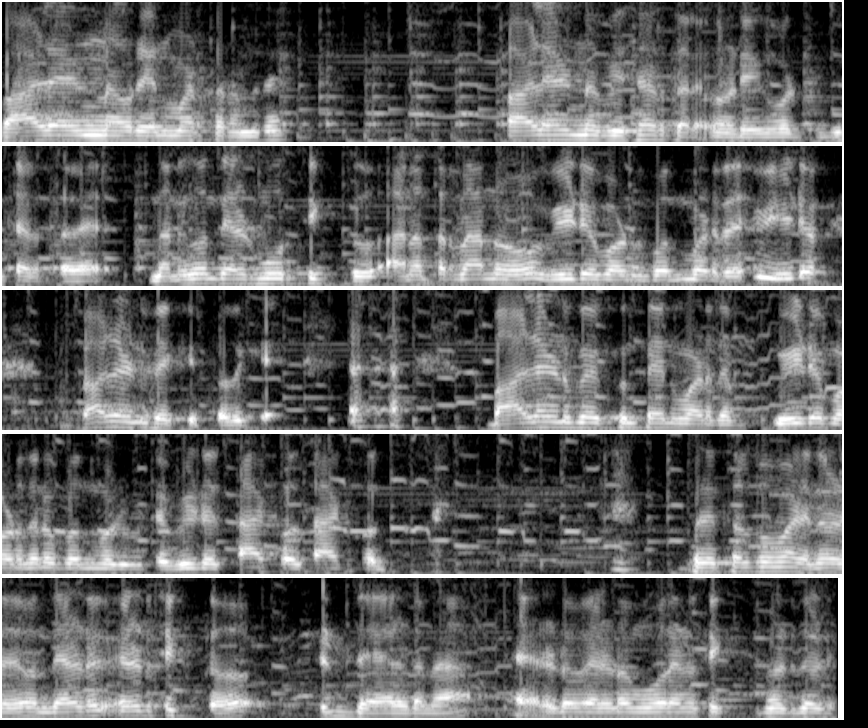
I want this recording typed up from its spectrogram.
ಬಾಳೆಹಣ್ಣು ಅವ್ರು ಏನ್ ಮಾಡ್ತಾರೆ ಅಂದ್ರೆ ಬಾಳೆಹಣ್ಣು ಬಿಸಾಡ್ತಾರೆ. ನೋಡಿ, ಒಟ್ಟು ಬಿಸಾಡ್ತಾರೆ. ನನಗೊಂದು ಎರಡು ಮೂರು ಸಿಕ್ತು. ಆನಂತರ ನಾನು ವಿಡಿಯೋ ಮಾಡೋದು ಬಂದ್ ಮಾಡಿದೆ. ವಿಡಿಯೋ ಬಾಳೆಹಣ್ಣು ಬೇಕಿತ್ತು ಅದಕ್ಕೆ. ಬಾಳೆಹಣ್ಣು ಬೇಕು ಅಂತ ಏನು ಮಾಡಿದೆ? ವಿಡಿಯೋ ಮಾಡೋದನ್ನ ಬಂದ್ ಮಾಡಿಬಿಟ್ಟೆ. ವಿಡಿಯೋ ಸಾಕು ಸಾಕು ಅಂತ. ಸ್ವಲ್ಪ ಮಾಡಿ, ನೋಡಿ, ಒಂದ್ ಎರಡು ಎರಡು ಸಿಕ್ತು. ಇಡ್ದೆ ಎರಡನ್ನ. ಎರಡು ಎರಡು, ಮೂರನ್ನ ಸಿಕ್ತು. ನೋಡಿ ನೋಡಿ.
